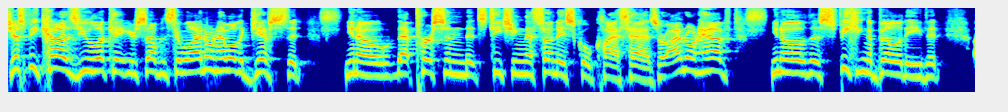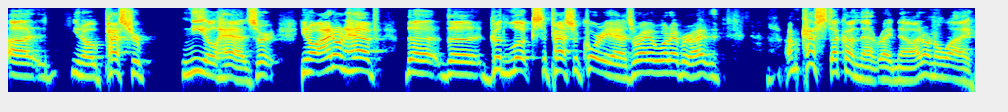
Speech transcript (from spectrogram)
Just because you look at yourself and say, well, I don't have all the gifts that, you know, that person that's teaching the Sunday school class has, or I don't have, you know, the speaking ability that, uh, you know, Pastor Neil has, or, you know, I don't have the, the good looks that Pastor Cory has, right? Whatever. I, I'm kind of stuck on that right now. I don't know why.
